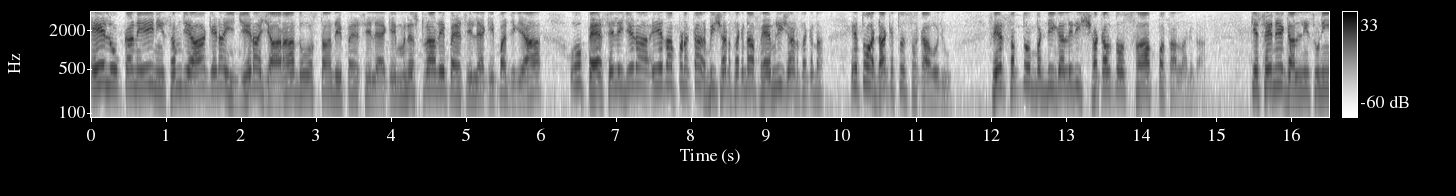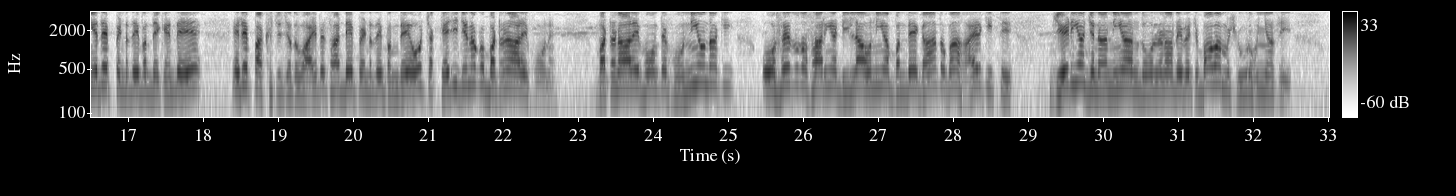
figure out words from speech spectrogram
ਇਹ ਲੋਕਾਂ ਨੇ ਇਹ ਨਹੀਂ ਸਮਝਿਆ ਕਿਹੜਾ ਜਿਹੜਾ ਯਾਰਾਂ ਦੋਸਤਾਂ ਦੇ ਪੈਸੇ ਲੈ ਕੇ ਮਿਨਿਸਟਰਾਂ ਦੇ ਪੈਸੇ ਲੈ ਕੇ ਭੱਜ ਗਿਆ, ਉਹ ਪੈਸੇ ਲਈ ਜਿਹੜਾ, ਇਹ ਤਾਂ ਆਪਣਾ ਘਰ ਵੀ ਛੱਡ ਸਕਦਾ ਫੈਮਿਲੀ ਛੱਡ ਸਕਦਾ। ਇਹ ਤੁਹਾਡਾ ਕਿੱਥੋਂ ਸਕਾ ਹੋ ਜੂ? ਫਿਰ ਸਭ ਤੋਂ ਵੱਡੀ ਗੱਲ ਇਹਦੀ ਸ਼ਕਲ ਤੋਂ ਸਾਫ਼ ਪਤਾ ਲੱਗਦਾ। ਕਿਸੇ ਨੇ ਗੱਲ ਨਹੀਂ ਸੁਣੀ, ਇਹਦੇ ਪਿੰਡ ਦੇ ਬੰਦੇ ਕਹਿੰਦੇ, ਇਹਦੇ ਪੱਖ 'ਚ ਜਦੋਂ ਆਏ ਵੀ ਸਾਡੇ ਪਿੰਡ ਦੇ ਬੰਦੇ, ਉਹ ਚੱਕੇ ਜੀ, ਜਿਨ੍ਹਾਂ ਕੋਲ ਬਟਨਾਂ ਵਾਲੇ ਫੋਨ ਹੈ। ਬਟਨਾਂ ਵਾਲੇ ਫੋਨ ਤੇ ਫੋਨ ਨਹੀਂ ਆਉਂਦਾ ਕੀ? ਉਸੇ ਤੋਂ ਤਾਂ ਸਾਰੀਆਂ ਡੀਲਾਂ ਹੁੰਦੀਆਂ, ਬੰਦੇ ਗਾਂ ਤੋਂ ਗਾਂ ਹਾਇਰ ਕੀਤੇ। ਜਿਹੜੀਆਂ ਜਨਾਨੀਆਂ ਅੰਦੋਲਨਾਂ ਦੇ ਵਿੱਚ ਵਾਹਵਾ ਮਸ਼ਹੂਰ ਹੋਈਆਂ ਸੀ,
